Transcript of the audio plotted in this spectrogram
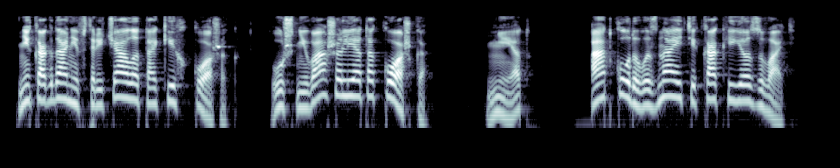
Никогда не встречала таких кошек. Уж не ваша ли это кошка?» Нет. А откуда вы знаете, как ее звать?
